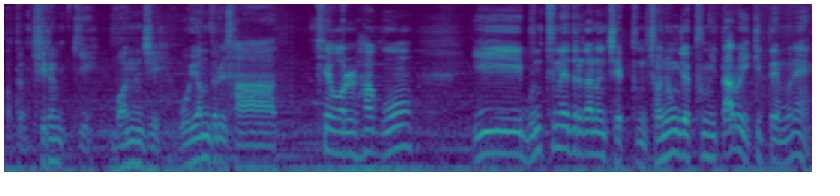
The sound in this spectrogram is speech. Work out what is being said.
어떤 기름기, 먼지, 오염들을 다 케어를 하고 이 문틈에 들어가는 제품, 전용 제품이 따로 있기 때문에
